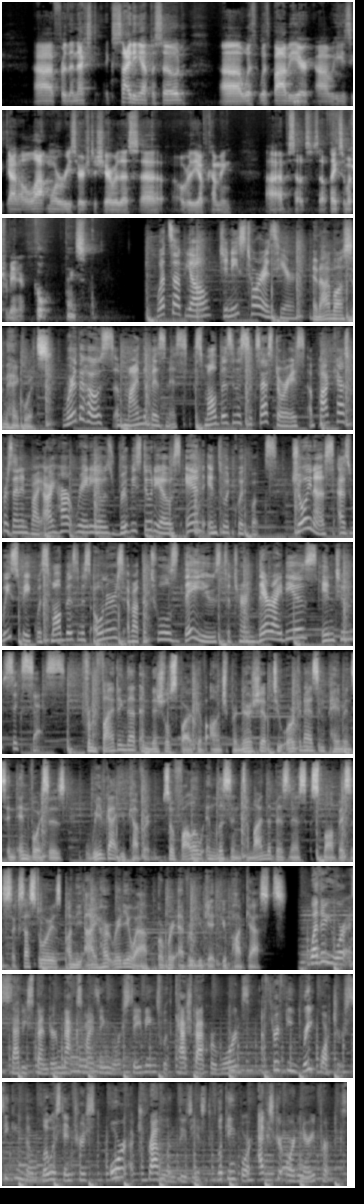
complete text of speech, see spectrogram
uh, for the next exciting episode uh, with with Bobby here. Um, he's got a lot more research to share with us uh, over the upcoming uh, episodes. So, thanks so much for being here. Cool. Thanks. What's up, y'all? Janice Torres here. And I'm Austin Hankwitz. We're the hosts of Mind the Business Small Business Success Stories, a podcast presented by iHeartRadio's Ruby Studios and Intuit QuickBooks. Join us as we speak with small business owners about the tools they use to turn their ideas into success. From finding that initial spark of entrepreneurship to organizing payments and invoices, we've got you covered. So follow and listen to Mind the Business Small Business Success Stories on the iHeartRadio app or wherever you get your podcasts. Whether you're a savvy spender maximizing your savings with cashback rewards, a thrifty rate watcher seeking the lowest interest, or a travel enthusiast looking for extraordinary perks,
